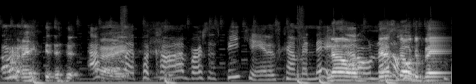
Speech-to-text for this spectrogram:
All right. I All feel right. like pecan versus pecan is coming next. I No, don't know. there's no debate.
